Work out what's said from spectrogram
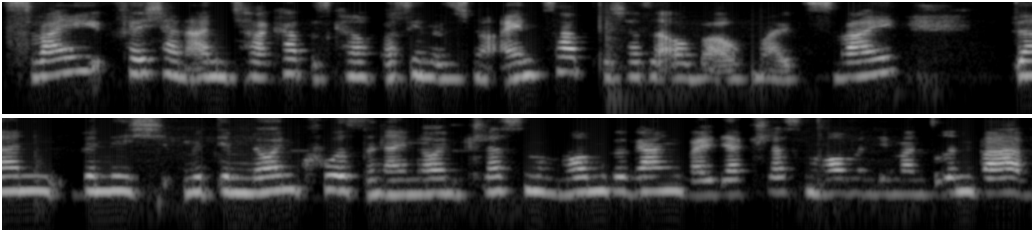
zwei Fächer an einem Tag habe, es kann auch passieren, dass ich nur eins habe, ich hatte aber auch mal zwei, dann bin ich mit dem neuen Kurs in einen neuen Klassenraum gegangen, weil der Klassenraum, in dem man drin war,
